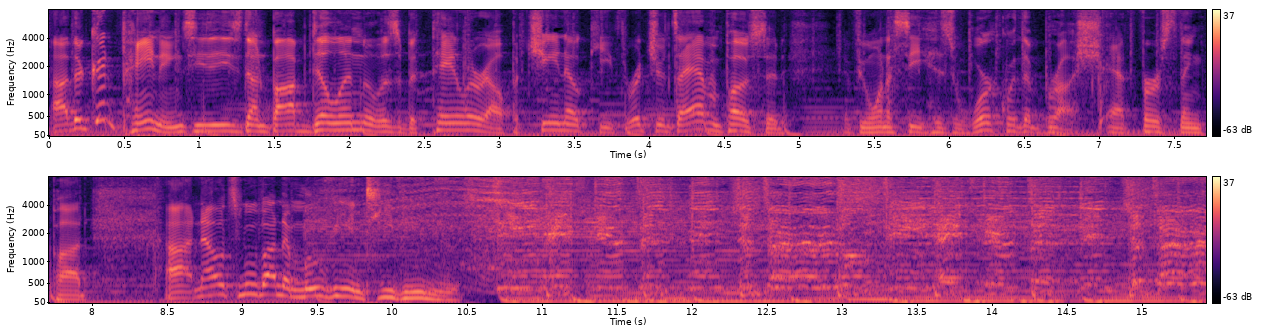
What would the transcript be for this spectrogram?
Uh, they're good paintings. He's done Bob Dylan, Elizabeth Taylor, Al Pacino, Keith Richards. I haven't posted if you want to see his work with a brush at First Thing Pod. Uh, now let's move on to movie and TV news. Teenage Mutant Ninja Turtles, Teenage Mutant Ninja Turtles,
